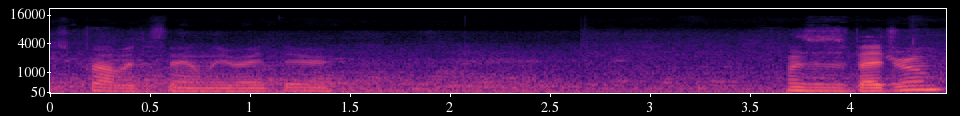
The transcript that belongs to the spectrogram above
It's probably the family right there. What is this, his bedroom?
